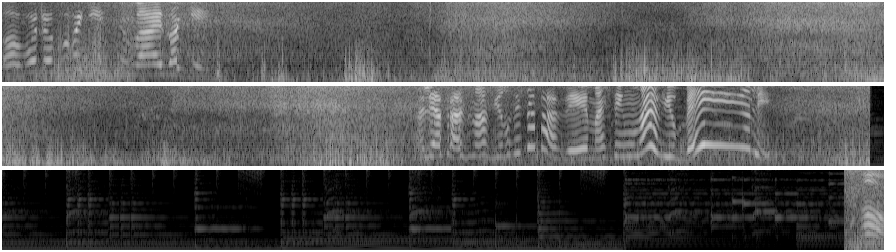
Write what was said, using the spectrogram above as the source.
Ó, molhou tudo aqui, mas ok. Ali atrás do navio, não sei se dá pra ver, mas tem um navio bem ali. Ó,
